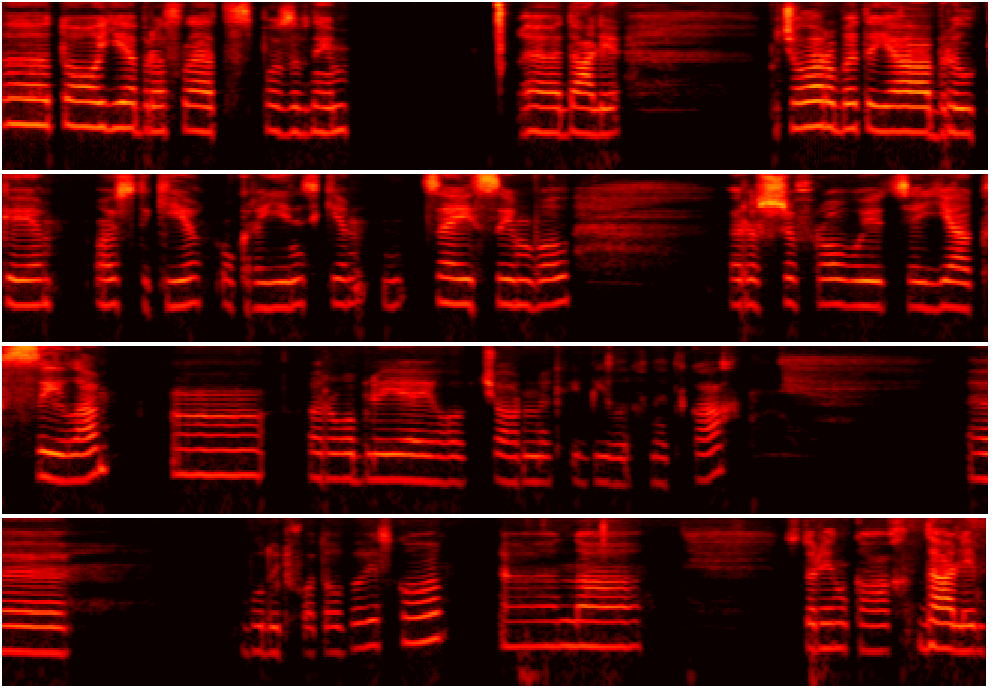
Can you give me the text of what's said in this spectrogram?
е, то є браслет з позивним. Е, Далі почала робити я брелки. Ось такі українські. Цей символ розшифровується як сила. Роблю я його в чорних і білих нитках. Е, Будуть фото обов'язково е, на сторінках. Далі.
